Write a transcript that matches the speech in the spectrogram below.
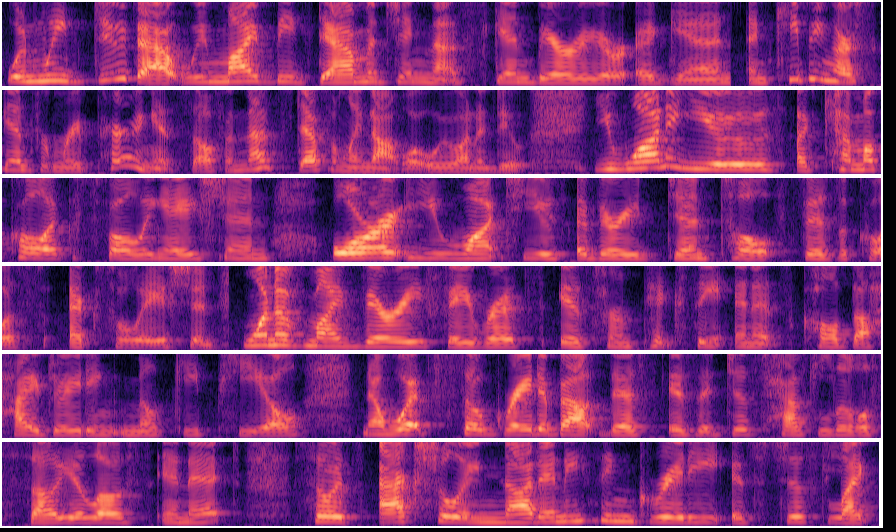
when we do that, we might be damaging that skin barrier again and keeping our skin from repairing itself. And that's definitely not what we want to do. You want to use a chemical exfoliation or you want to use a very gentle physical exfoliation. One of my very favorites is from Pixi and it's called the Hydrating Milky Peel. Now what's so great about this is it just has little cellulose in it. So it's actually not anything gritty. It's just like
